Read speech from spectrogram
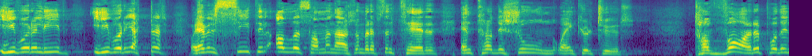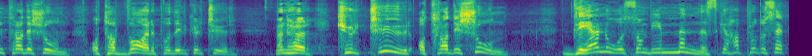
i våre liv, i våre hjerter. Og jeg vil si til alle sammen her som representerer en tradisjon og en kultur Ta vare på din tradisjon og ta vare på din kultur. Men hør, kultur og tradisjon det er noe som vi mennesker har produsert.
